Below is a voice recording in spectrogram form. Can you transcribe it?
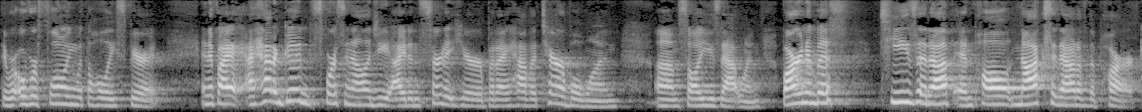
they were overflowing with the Holy Spirit. And if I, I, had a good sports analogy, I'd insert it here, but I have a terrible one, um, so I'll use that one. Barnabas tees it up, and Paul knocks it out of the park.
